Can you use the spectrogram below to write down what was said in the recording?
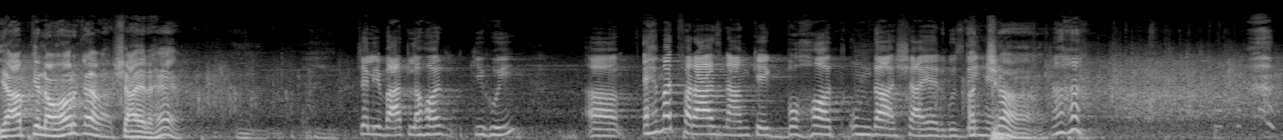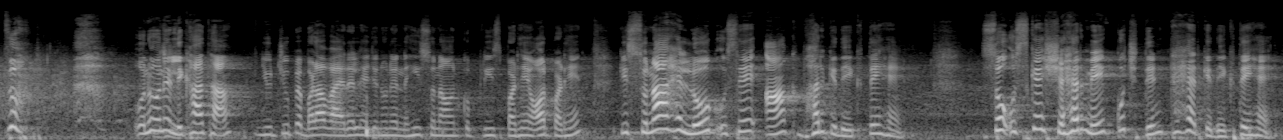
ये आपके लाहौर का शायर है। चलिए बात लाहौर की हुई। अहमद फराज नाम के एक बहुत उम्दा शायर गुजरे अच्छा। हैं। तो उन्होंने लिखा था यूट्यूब पे बड़ा वायरल है, जिन्होंने नहीं सुना, उनको प्लीज़ पढ़ें और पढ़ें, कि सुना है लोग उसे आँख भर के देखते हैं। सो उसके शहर में कुछ दिन ठहर के देखते हैं।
